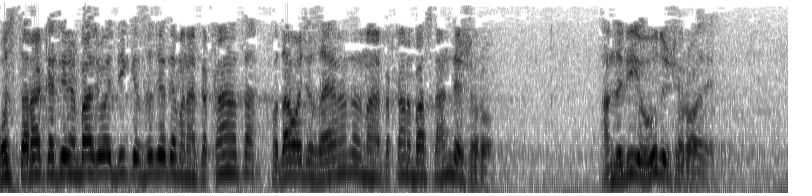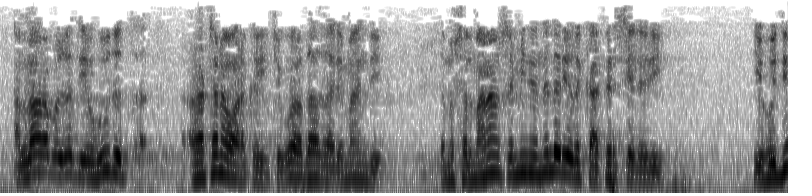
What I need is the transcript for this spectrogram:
اوس ترا کثیر باز وای دي کې سجده د منافقانو ته خدا وجه ظاهرا د منافقانو بس لاندې شروع ان دې يهودو شروع ده الله رب عزت يهود رټنه ورکړي چې ګوره دا ظالمان دي د مسلمانانو سره مینه نه لري او د کافر سره لري يهودي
